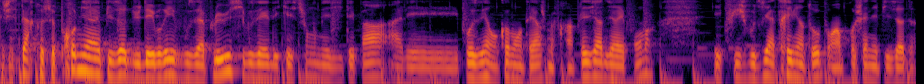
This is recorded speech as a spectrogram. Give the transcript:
J'espère que ce premier épisode du débrief vous a plu. Si vous avez des questions, n'hésitez pas à les poser en commentaire. Je me ferai un plaisir d'y répondre. Et puis je vous dis à très bientôt pour un prochain épisode.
